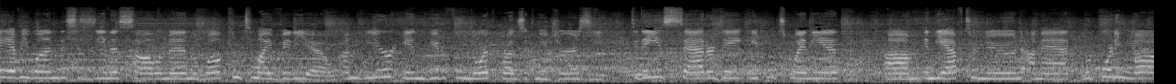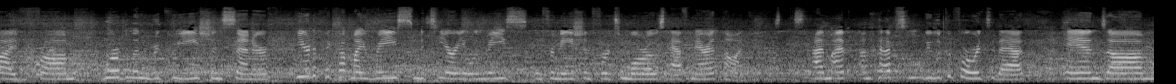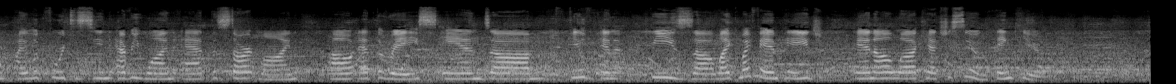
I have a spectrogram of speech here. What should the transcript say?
Hey everyone, this is Zina Solomon. Welcome to my video. I'm here in beautiful North Brunswick, New Jersey. Today is Saturday, April 20th. Um, in the afternoon, I'm at reporting live from Werblin Recreation Center, here to pick up my race material and race information for tomorrow's half marathon. I'm, I'm absolutely looking forward to that. And um, I look forward to seeing everyone at the start line uh, at the race. And um, feel and please uh, like my fan page, and I'll uh, catch you soon. Thank you.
